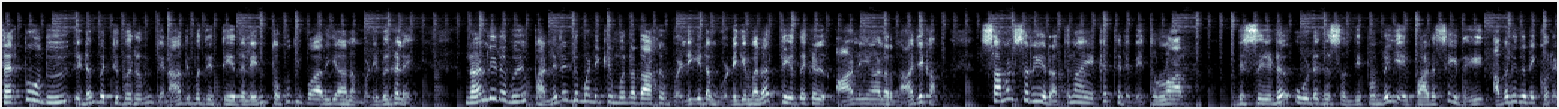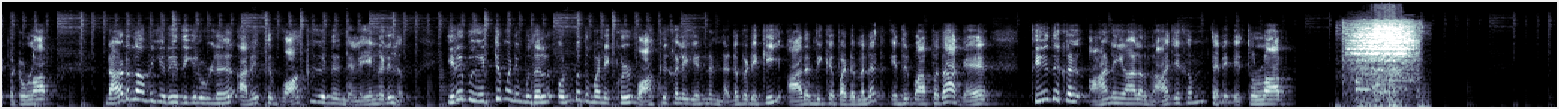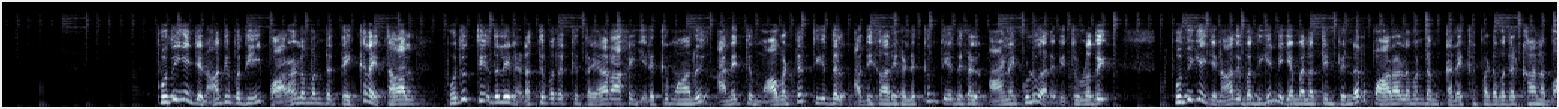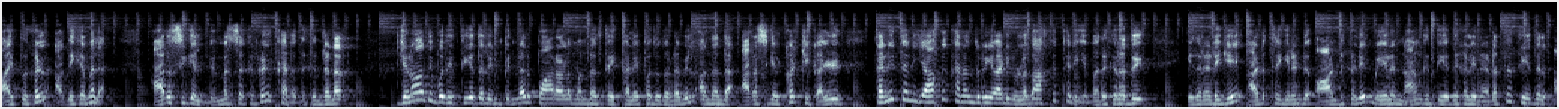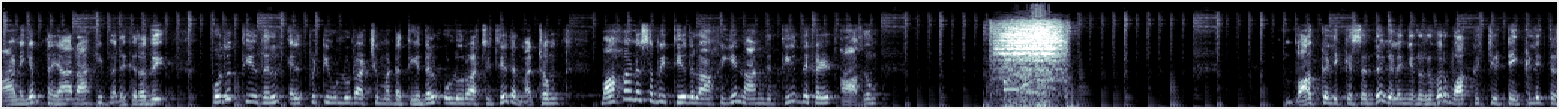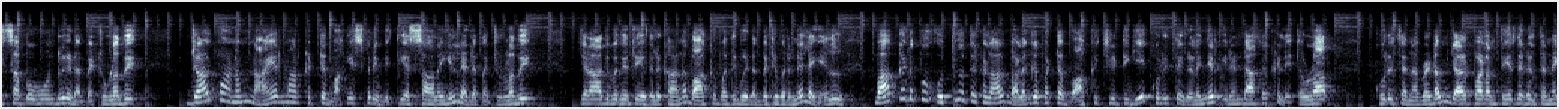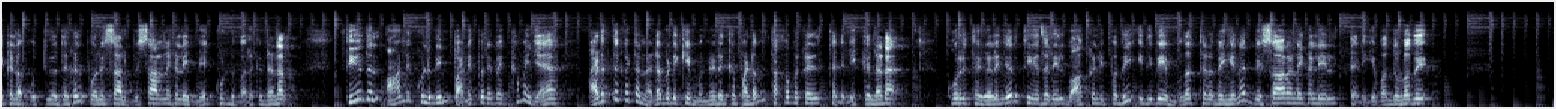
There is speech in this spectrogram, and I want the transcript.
தற்போது இடம்பெற்று வரும் ஜனாதிபதி தேர்தலின் தொகுதி வாரியான முடிவுகளை நள்ளிரவு பன்னிரண்டு மணிக்கு முன்னதாக வெளியிட முடியும் என தேர்தல்கள் ஆணையாளர் நாயகம் சமன்சரி ரத்நாயக்க தெரிவித்துள்ளார். விசேட ஊடக சந்திப்பொன்றை ஏற்பாடு செய்து அவர் இதனை குறைப்பட்டுள்ளார். நாடளாவிய ரீதியில் உள்ள அனைத்து வாக்கு எண்ணும் நிலையங்களிலும் இரவு எட்டு மணி முதல் ஒன்பது மணிக்குள் வாக்குகளை எண்ணும் நடவடிக்கை ஆரம்பிக்கப்படும் என எதிர்பார்ப்பதாக தேர்தல்கள் ஆணையாளர் நாயகம் தெரிவித்துள்ளார். புதிய ஜனாதிபதி பாராளுமன்றத்தை கலைத்தால் பொது தேர்தலை நடத்துவதற்கு தயாராக இருக்குமாறு அனைத்து மாவட்ட தேர்தல் அதிகாரிகளுக்கும் தேர்தல்கள் ஆணைக்குழு அறிவித்துள்ளது. புதிய ஜனாதிபதியின் நியமனத்தின் பின்னர் பாராளுமன்றம் கலைக்கப்படுவதற்கான வாய்ப்புகள் அதிகம் என அரசியல் விமர்சகர்கள் கருதுகின்றனர். ஜனாதிபதி தேர்தலின் பின்னர் பாராளுமன்றத்தை கலைப்பது தொடர்பில் அந்தந்த அரசியல் கட்சிகள் தனித்தனியாக கலந்துரையாடியுள்ளதாக தெரிய வருகிறது. இதனிடையே அடுத்த இரண்டு ஆண்டுகளில் மேலும் நான்கு தேர்தல்களை நடத்த தேர்தல் ஆணையம் தயாராகி வருகிறது. பொது தேர்தல் எல்பிட்டி உள்ளூராட்சி மன்ற தேர்தல் உள்ளூராட்சி தேர்தல் மற்றும் மாகாண சபை தேர்தல் ஆகிய நான்கு தேர்தல்கள் ஆகும். வாக்களிக்க சென்ற இளைஞர் ஒருவர் வாக்குச்சீட்டை கிழித்த சம்பவம் ஒன்று இடம்பெற்றுள்ளது. ஜாழ்ப்பாணம் நாயர் மார்க்கெட்டு மகேஸ்வரி வித்தியாசாலையில் நடைபெற்றுள்ளது. ஜனாதிபதி தேர்தலுக்கான வாக்குப்பதிவு இடம்பெற்று வரும் நிலையில் வாக்கெடுப்பு உத்தியோகத்தர்களால் வழங்கப்பட்ட வாக்குச்சீட்டையே குறித்த இளைஞர் இரண்டாக கிடைத்துள்ளார் குறித்த நபரிடம் யாழ்ப்பாணம் தேர்தல்கள் திணைக்கள உத்தியோகத்தர்கள் போலீசார் விசாரணைகளை மேற்கொண்டு வருகின்றனர். தேர்தல் ஆணைக்குழுவின் பணிப்புரிமைக்கமைய அடுத்த கட்ட நடவடிக்கை முன்னெடுக்கப்படும் தகவல்கள் தெரிவிக்கின்றன. குறித்த இளைஞர் தேர்தலில் வாக்களிப்பது இதுவே முதல் தடவை என விசாரணைகளில் தெரிய வந்துள்ளது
